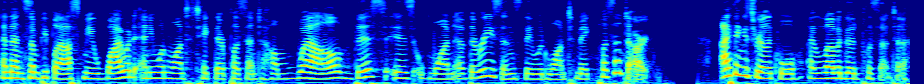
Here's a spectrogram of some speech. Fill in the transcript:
And then some people ask me, why would anyone want to take their placenta home? Well, this is one of the reasons they would want to make placenta art. I think it's really cool. I love a good placenta.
